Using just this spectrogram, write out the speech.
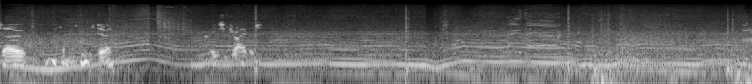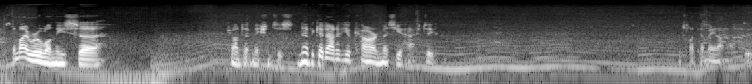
So, I don't know what he's doing. Crazy drivers. So my rule on these uh, contact missions is never get out of your car unless you have to. Looks like I may not have to.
